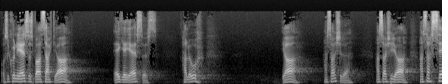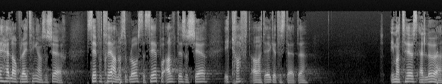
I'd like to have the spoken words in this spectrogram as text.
Og så kunne Jesus bare sagt ja. Jeg er Jesus. Hallo? Ja. Han sa ikke det. Han sa ikke ja. Han sa se heller på de tingene som skjer. Se på trærne som blåser. Se på alt det som skjer i kraft av at jeg er til stede. I Matteus 11,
